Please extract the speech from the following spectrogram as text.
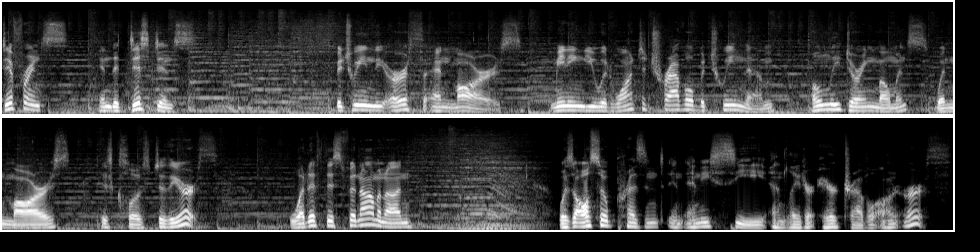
difference in the distance between the Earth and Mars, meaning you would want to travel between them only during moments when Mars is close to the Earth. What if this phenomenon was also present in any sea and later air travel on Earth?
